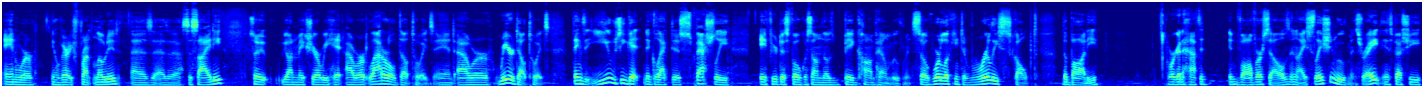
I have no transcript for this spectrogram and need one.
and we're you know very front loaded as as a society. So we want to make sure we hit our lateral deltoids and our rear deltoids, things that usually get neglected, especially if you're just focused on those big compound movements. So if we're looking to really sculpt the body, we're going to have to involve ourselves in isolation movements, right? Especially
